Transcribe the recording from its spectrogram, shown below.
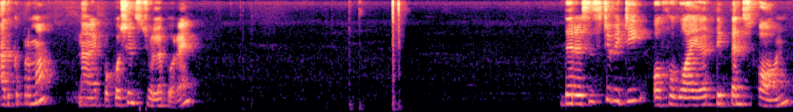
அதுக்கப்புறமா நான் இப்போ கொஷின்ஸ் சொல்ல போகிறேன் The resistivity of a wire depends on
